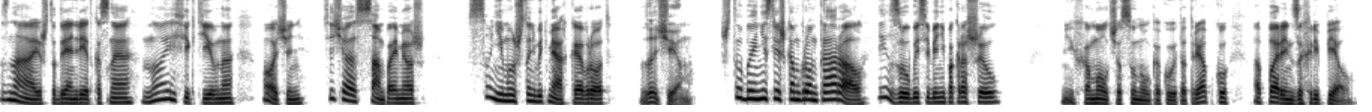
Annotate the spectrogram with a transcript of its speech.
Знаю, что дрянь редкостная, но эффективно. Очень. Сейчас сам поймешь. Сунь ему что-нибудь мягкое в рот». «Зачем?» «Чтобы не слишком громко орал и зубы себе не покрошил». Миха молча сунул какую-то тряпку, а парень захрипел.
